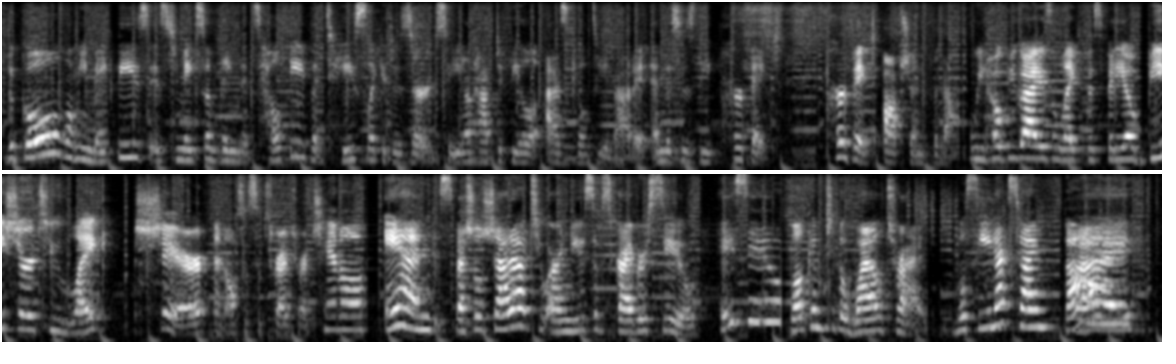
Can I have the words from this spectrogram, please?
The goal when we make these is to make something that's healthy but tastes like a dessert so you don't have to feel as guilty about it. And this is the perfect, perfect option for that. We hope you guys liked this video. Be sure to like, share, and also subscribe to our channel. And special shout out to our new subscriber, Sue. Hey, Sue. Welcome to the Wild Tribe. We'll see you next time. Bye. Bye.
